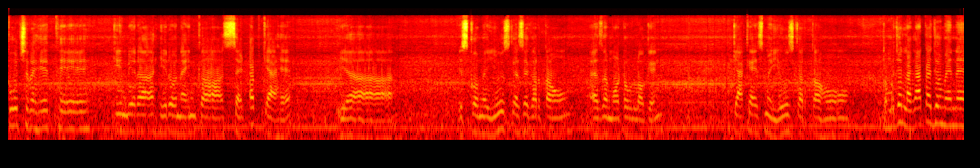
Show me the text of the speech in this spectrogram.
पूछ रहे थे कि मेरा हीरो नाइन का सेटअप क्या है? या इसको मैं यूज़ कैसे करता हूँ एज अ मोटो ब्लॉगिंग क्या क्या इसमें यूज़ करता हूँ? तो मुझे लगा था जो मैंने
